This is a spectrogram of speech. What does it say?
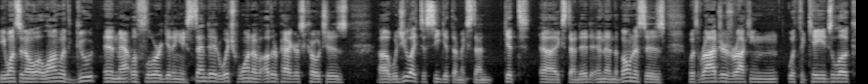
he wants to know, along with Goot and Matt LaFleur getting extended, which one of other Packers coaches uh, would you like to see get them extend get uh, extended? And then the bonus is with Rodgers rocking with the cage look.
